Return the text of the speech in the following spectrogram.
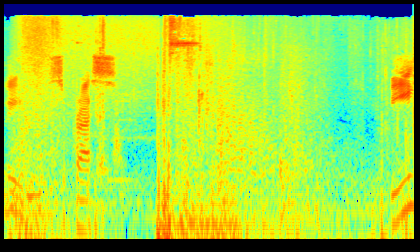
Wait, suppress. B.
